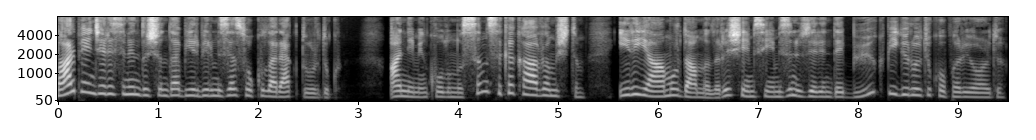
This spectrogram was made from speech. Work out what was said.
Bar penceresinin dışında birbirimize sokularak durduk. Annemin kolunu sımsıkı kavramıştım. İri yağmur damlaları şemsiyemizin üzerinde büyük bir gürültü koparıyordu.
